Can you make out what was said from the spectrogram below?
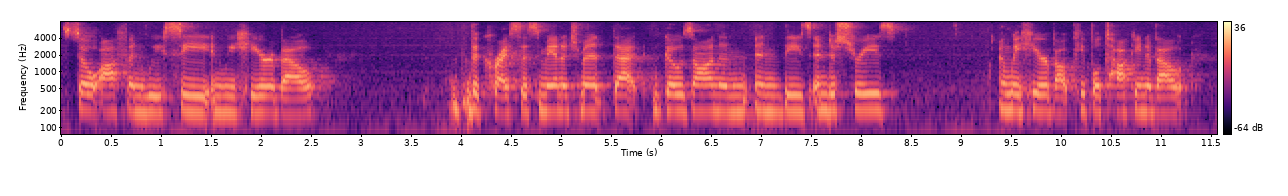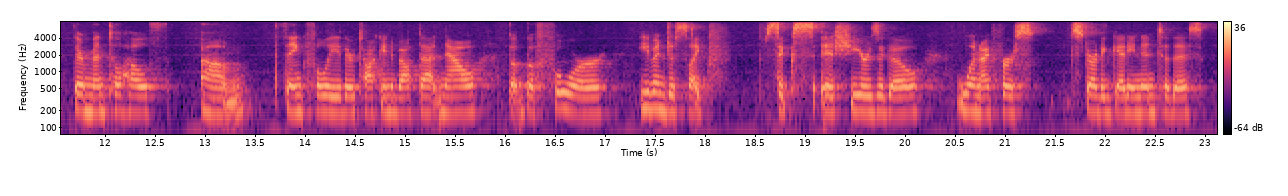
so often we see and we hear about the crisis management that goes on in, in these industries. And we hear about people talking about their mental health. Um, thankfully, they're talking about that now. But before, even just like six ish years ago, when I first started getting into this,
